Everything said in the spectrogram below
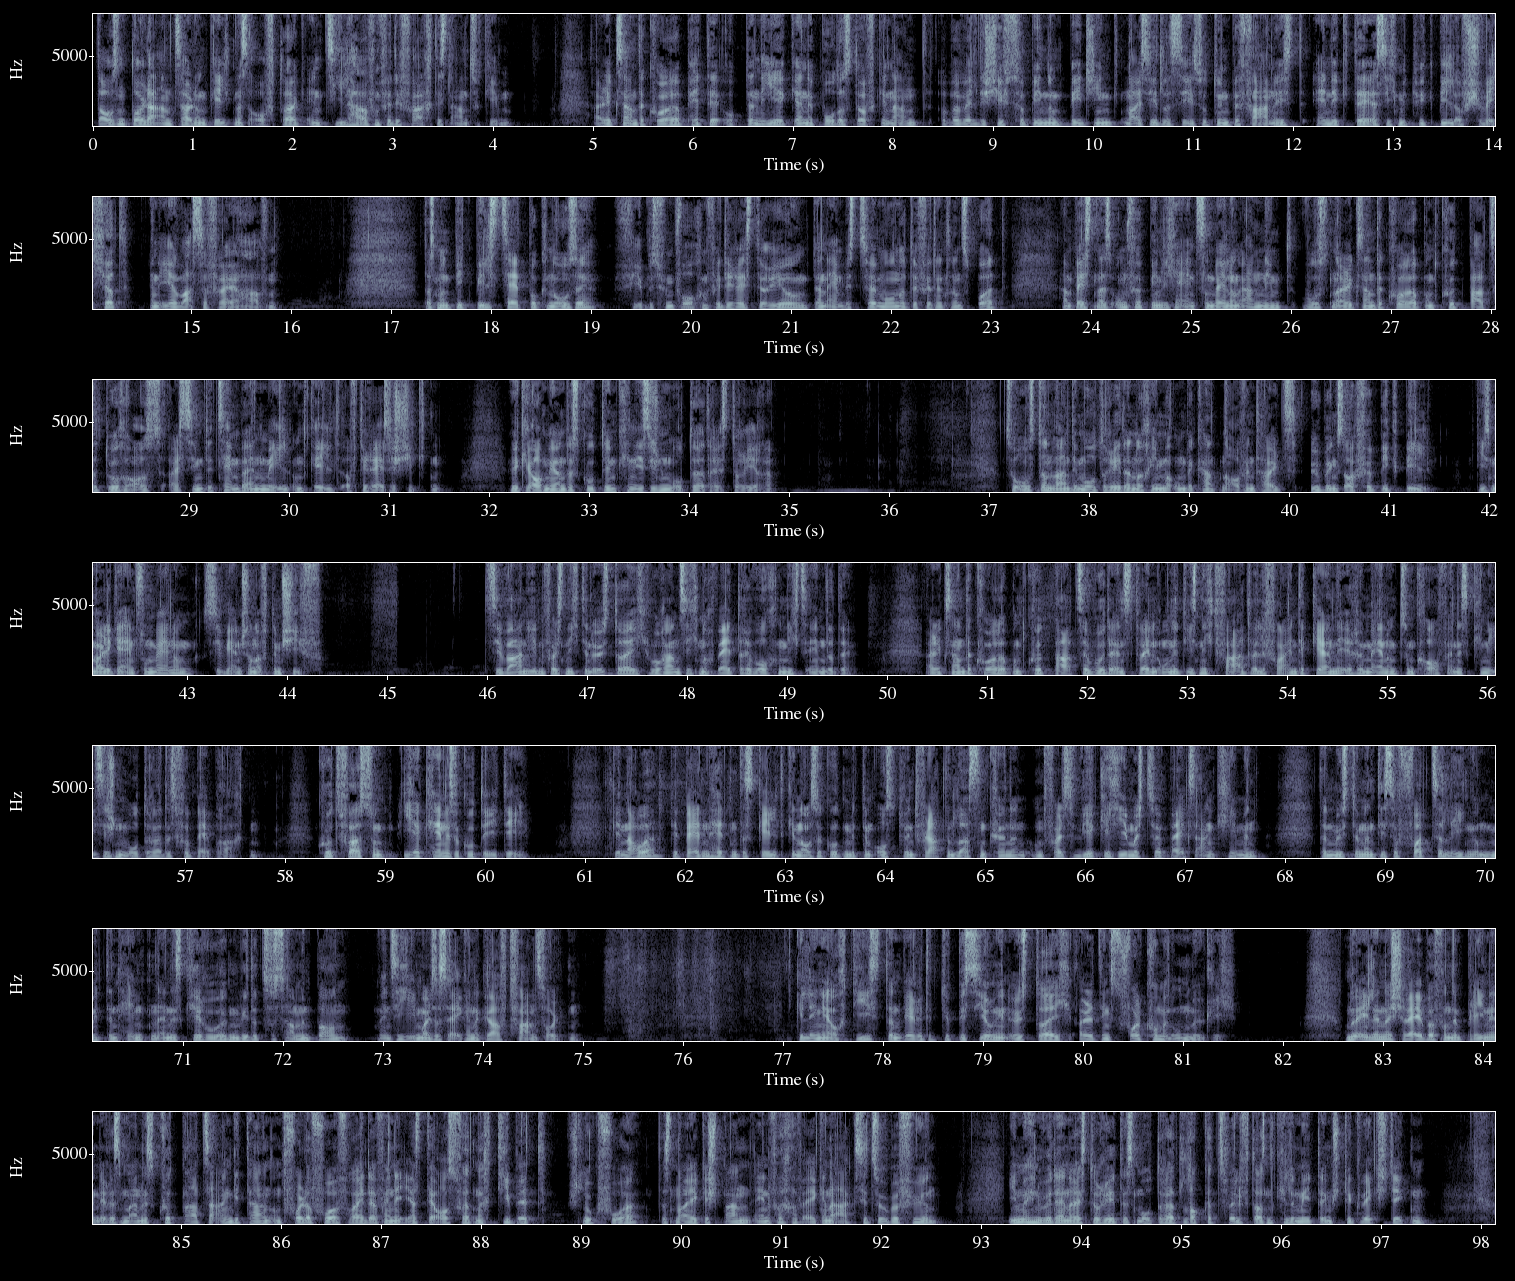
1000 Dollar Anzahlung gelten als Auftrag, ein Zielhafen für die Fracht ist anzugeben. Alexander Korab hätte ob der Nähe gerne Bodersdorf genannt, aber weil die Schiffsverbindung Beijing-Neusiedlersee so dünn befahren ist, einigte er sich mit Big Bill auf Schwächert, ein eher wasserfreier Hafen. Dass man Big Bills Zeitprognose vier bis fünf Wochen für die Restaurierung, dann ein bis zwei Monate für den Transport, am besten als unverbindliche Einzelmeinung annimmt, wussten Alexander Korab und Kurt Barzer durchaus, als sie im Dezember ein Mail und Geld auf die Reise schickten. Wir glauben ja an das Gute im chinesischen Motorradrestaurierer. Zu Ostern waren die Motorräder noch immer unbekannten Aufenthalts, übrigens auch für Big Bill. Diesmalige Einzelmeinung, sie wären schon auf dem Schiff. Sie waren jedenfalls nicht in Österreich, woran sich noch weitere Wochen nichts änderte. Alexander Korab und Kurt Parzer wurde einstweilen ohne dies nicht fad, weil Freunde gerne ihre Meinung zum Kauf eines chinesischen Motorrades vorbeibrachten. Kurzfassung, eher keine so gute Idee. Genauer, die beiden hätten das Geld genauso gut mit dem Ostwind flattern lassen können und falls wirklich jemals zwei Bikes ankämen, dann müsste man die sofort zerlegen und mit den Händen eines Chirurgen wieder zusammenbauen, wenn sie jemals aus eigener Kraft fahren sollten. Gelänge auch dies, dann wäre die Typisierung in Österreich allerdings vollkommen unmöglich. Nur Elena Schreiber, von den Plänen ihres Mannes Kurt Barzer angetan und voller Vorfreude auf eine erste Ausfahrt nach Tibet, schlug vor, das neue Gespann einfach auf eigener Achse zu überführen. Immerhin würde ein restauriertes Motorrad locker 12.000 Kilometer im Stück wegstecken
